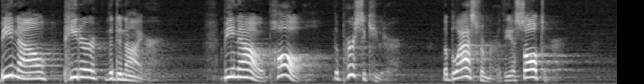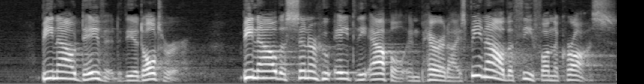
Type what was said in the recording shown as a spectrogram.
be now Peter the denier. Be now Paul the persecutor, the blasphemer, the assaulter. Be now David the adulterer. Be now the sinner who ate the apple in paradise. Be now the thief on the cross.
